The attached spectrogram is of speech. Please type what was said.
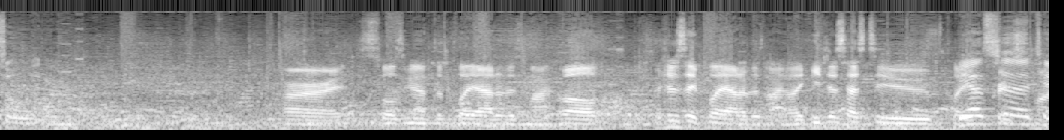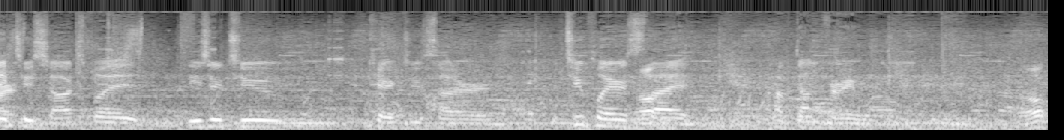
so linear. All right, Swell's gonna have to play out of his mind. Well, I shouldn't say play out of his mind. Like he just has to play He has to smart. take two stocks, but these are two characters that are two players Oh. that have done very well Oh,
